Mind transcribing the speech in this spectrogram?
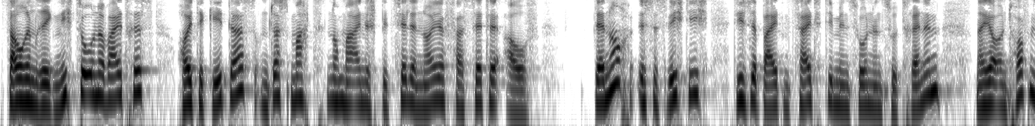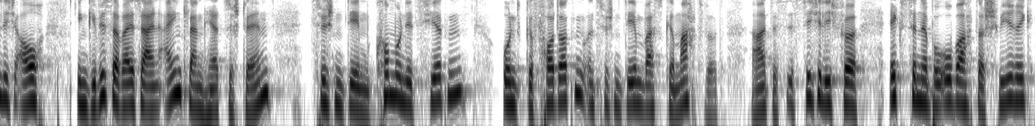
sauren Regen nicht so ohne weiteres. Heute geht das und das macht nochmal eine spezielle neue Facette auf. Dennoch ist es wichtig, diese beiden Zeitdimensionen zu trennen, naja, und hoffentlich auch in gewisser Weise einen Einklang herzustellen zwischen dem Kommunizierten und Geforderten und zwischen dem, was gemacht wird. Ja, das ist sicherlich für externe Beobachter schwierig,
